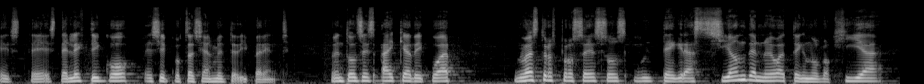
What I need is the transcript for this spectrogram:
este, este, eléctrico es circunstancialmente diferente. Entonces, hay que adecuar nuestros procesos, integración de nueva tecnología.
